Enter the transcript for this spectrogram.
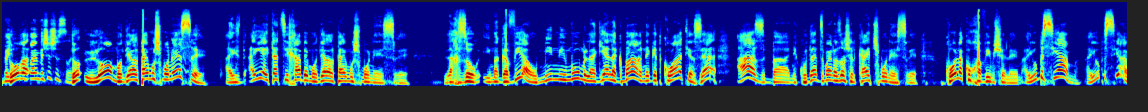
ביורו 2016. דו- לא, מונדיאל 2018. ההזד- היא הייתה צריכה במונדיאל 2018 לחזור עם הגביע, או מינימום להגיע לגמר נגד קרואטיה. זה, אז, בנקודת זמן הזו של קיץ 18, כל הכוכבים שלהם היו בשיאם, היו בשיאם.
